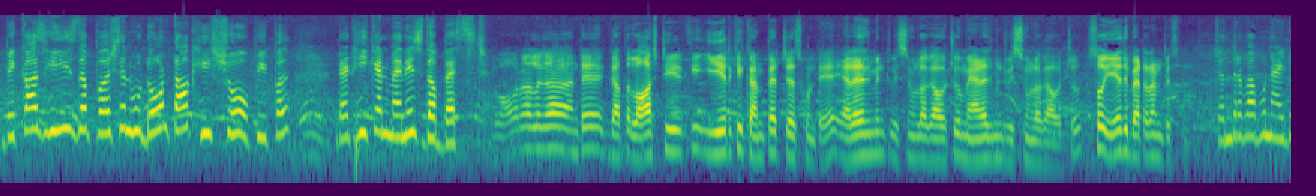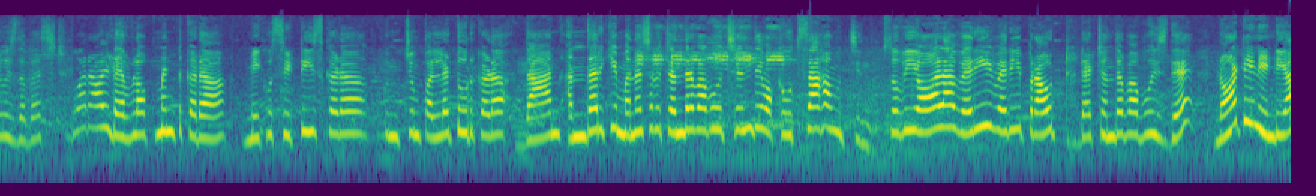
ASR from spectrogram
Why? because he is the person who don't talk he show people that he can manage the best. ఓవరాల్గా అంటే గత లాస్ట్ ఇయర్కి ఈ ఇయర్కి కంపేర్ చేసుకుంటే అరేంజ్మెంట్ విషయంలో కావచ్చు మేనేజ్మెంట్ విషయంలో కావచ్చు సో ఏది బెటర్ అనిపిస్తుంది? Chandrababu Naidu is the best overall development కడ మీకు సిటీస్ కడ కొంచెం పల్లెటూరు కడ దాని అందరికి మనసులో చంద్రబాబు వచ్చింది ఒక ఉత్సాహం వచ్చింది. So we all are very very proud that Chandrababu is they not in India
